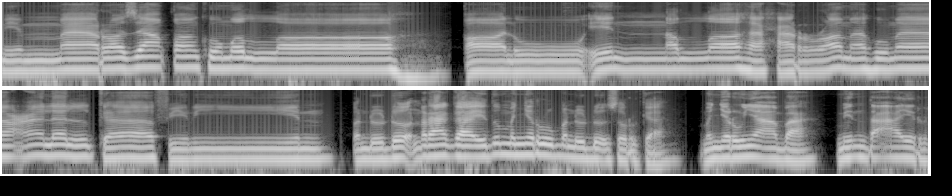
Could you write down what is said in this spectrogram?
mimma razaqakumullah. Qalu inna Allah harramahuma alal kafirin. Penduduk neraka itu menyeru penduduk surga. Menyerunya apa? Minta air.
